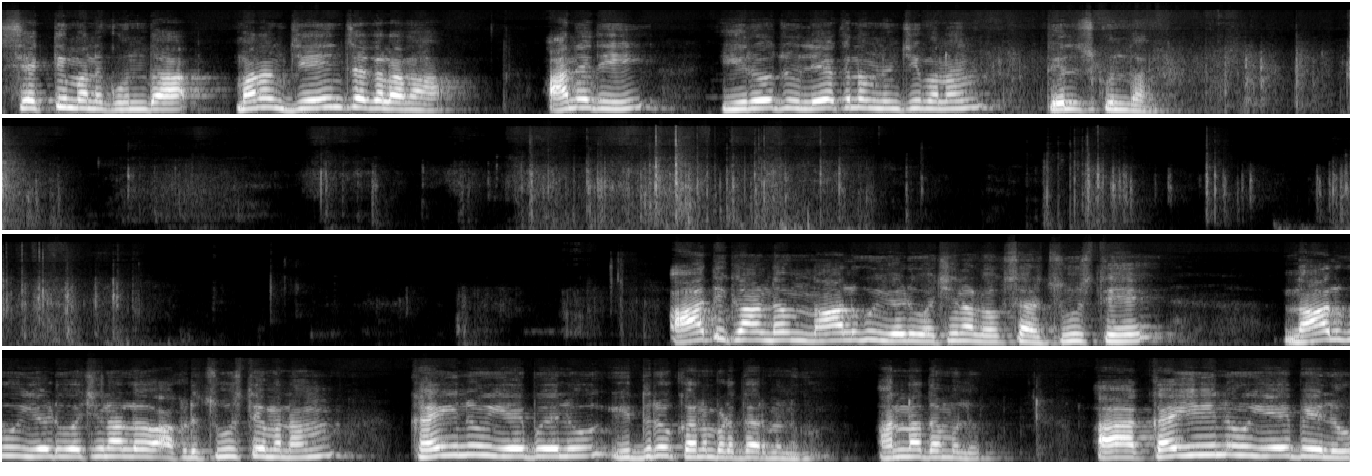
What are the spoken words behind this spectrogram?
శక్తి మనకు ఉందా? మనం జయించగలమా? అనేది ఈరోజు లేఖనం నుంచి మనం తెలుసుకుందాం. ఆది కాండం నాలుగు ఏడు వచనాలు ఒకసారి చూస్తే నాలుగు ఏడు వచనాలు అక్కడ చూస్తే మనం కైను ఏబేలు ఇద్దరు కనబడతారు మనకు అన్నదమ్ములు. ఆ కహీను ఏబేలు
